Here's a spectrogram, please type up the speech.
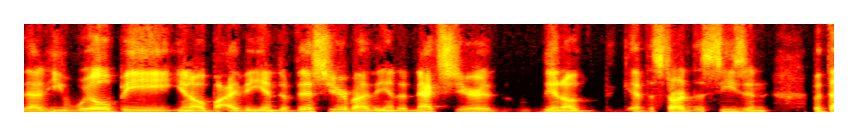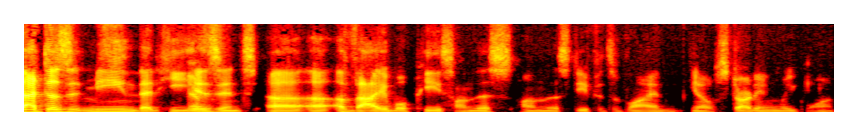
that he will be. You know, by the end of this year, by the end of next year. You know, at the start of the season. But that doesn't mean that he yep. isn't a, a valuable piece on this on this defensive line. You know, starting week one.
